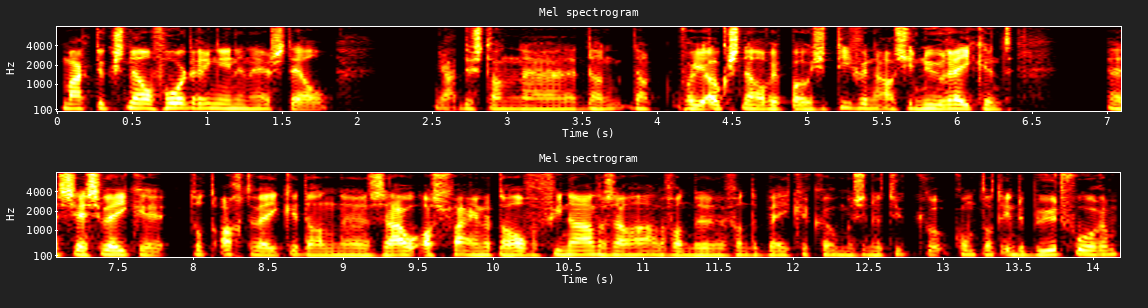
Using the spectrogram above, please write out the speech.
maakt natuurlijk snel vorderingen in een herstel. Ja, dus dan, eh, dan, dan word je ook snel weer positiever. Nou, als je nu rekent eh, zes weken tot acht weken, dan eh, zou als Feyenoord de halve finale zou halen van de, van de beker, komen ze natuurlijk, komt dat in de buurt voor hem.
